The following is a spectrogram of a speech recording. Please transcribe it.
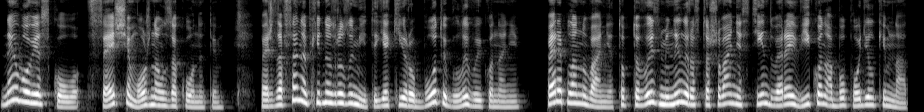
Не обов'язково, все ще можна узаконити. Перш за все, необхідно зрозуміти, які роботи були виконані. Перепланування, тобто ви змінили розташування стін, дверей, вікон або поділ кімнат.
